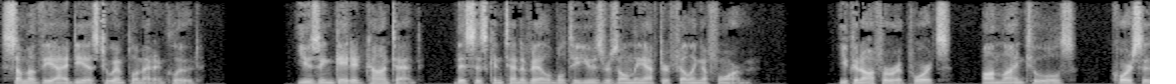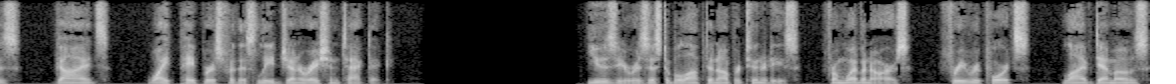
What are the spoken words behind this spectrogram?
Some of the ideas to implement include using gated content. This is content available to users only after filling a form. You can offer reports, online tools, courses, guides, white papers for this lead generation tactic. Use irresistible opt in opportunities, from webinars, free reports, live demos,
